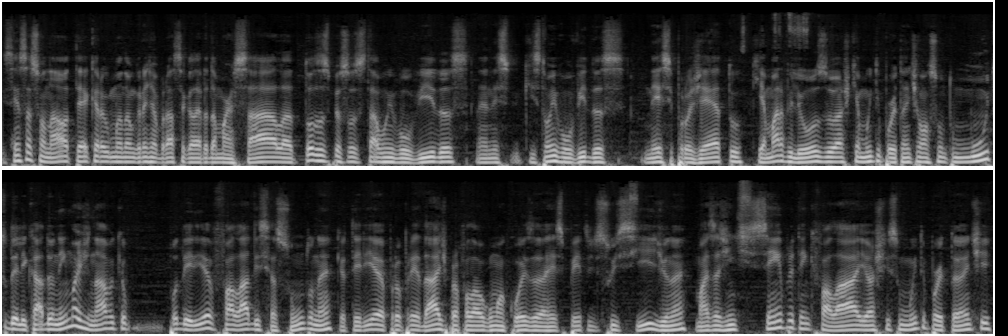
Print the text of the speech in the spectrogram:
sensacional. Até quero mandar um grande abraço à galera da Marsala, todas as pessoas que estavam envolvidas, né, nesse, que estão envolvidas nesse projeto, que é maravilhoso. Eu acho que é muito importante, é um assunto muito delicado. Eu nem imaginava que eu poderia falar desse assunto, né? Que eu teria propriedade para falar alguma coisa a respeito de suicídio, né? Mas a gente sempre tem que falar e eu acho isso muito importante.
